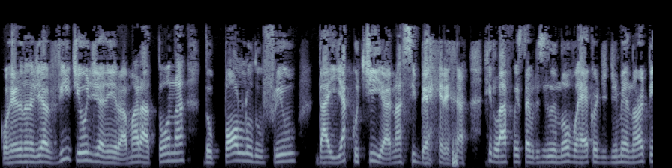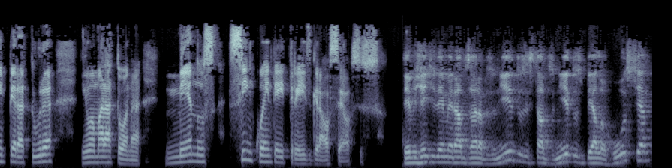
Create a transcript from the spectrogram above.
Correram no dia 21 de janeiro, a maratona do Polo do Frio da Yakutia, na Sibéria. E lá foi estabelecido um novo recorde de menor temperatura em uma maratona. Menos 53 graus Celsius. Teve gente de Emirados Árabes Unidos, Estados Unidos, Bielorrússia,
